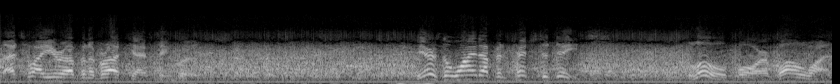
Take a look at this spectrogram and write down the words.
That's why you're up in the broadcasting booth. Here's the windup and pitch to Dietz. Low for ball one.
